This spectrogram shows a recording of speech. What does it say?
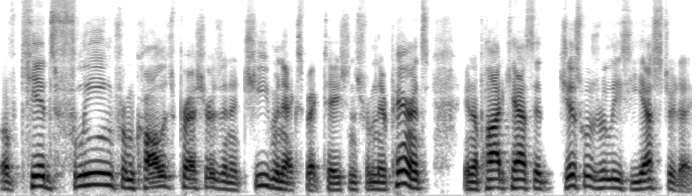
of kids fleeing from college pressures and achievement expectations from their parents in a podcast that just was released yesterday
